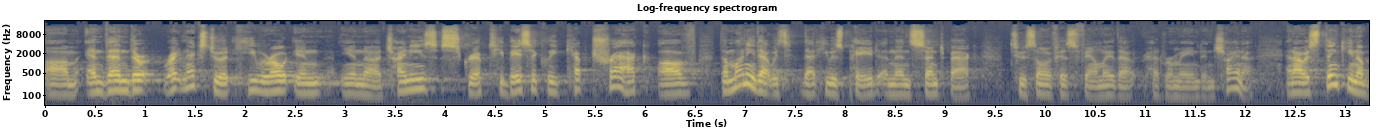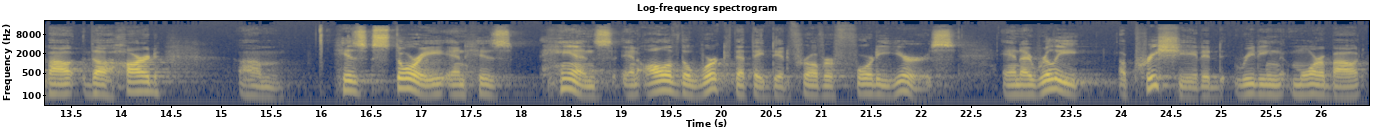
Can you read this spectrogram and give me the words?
Um, and then there, right next to it, he wrote in, in uh, Chinese script, he basically kept track of the money that, was, that he was paid and then sent back to some of his family that had remained in China. And I was thinking about the hard, um, his story and his hands and all of the work that they did for over 40 years. And I really appreciated reading more about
